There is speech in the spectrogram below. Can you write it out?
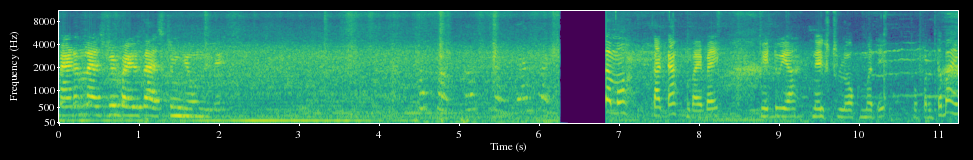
मॅडमला आईस्क्रीम पाहिजे तर आईस्क्रीम घेऊन दिले. मग टाटा. Bye bye. भेटूया नेक्स्ट व्लॉगमध्ये तोपर्यंत बाय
